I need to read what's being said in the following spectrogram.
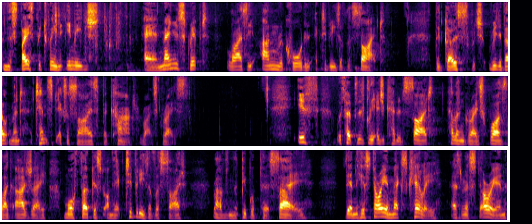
in the space between image and manuscript lies the unrecorded activities of the site, the ghosts which redevelopment attempts to exercise but can't, writes Grace. If, with her politically educated site, Helen Grace was, like Atget, more focused on the activities of the site rather than the people per se, then the historian Max Kelly, as an historian,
